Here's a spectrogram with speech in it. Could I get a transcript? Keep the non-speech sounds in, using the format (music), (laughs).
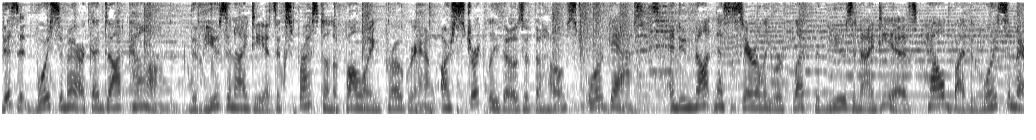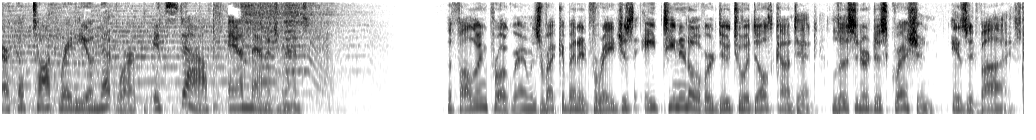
Visit VoiceAmerica.com. The views and ideas expressed on the following program are strictly those of the host or guests and do not necessarily reflect the views and ideas held by the Voice America Talk Radio Network, its staff, and management. The following program is recommended for ages 18 and over due to adult content. Listener discretion is advised.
